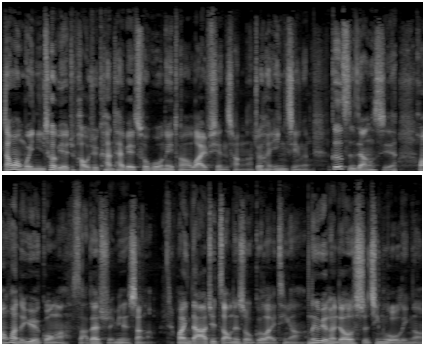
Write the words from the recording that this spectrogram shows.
当晚维尼特别就跑去看台北错过那团 live 现场啊，就很应景了。歌词这样写：缓缓的月光啊，洒在水面上啊，欢迎大家去找那首歌来听啊。那个乐团叫做石青罗林啊，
